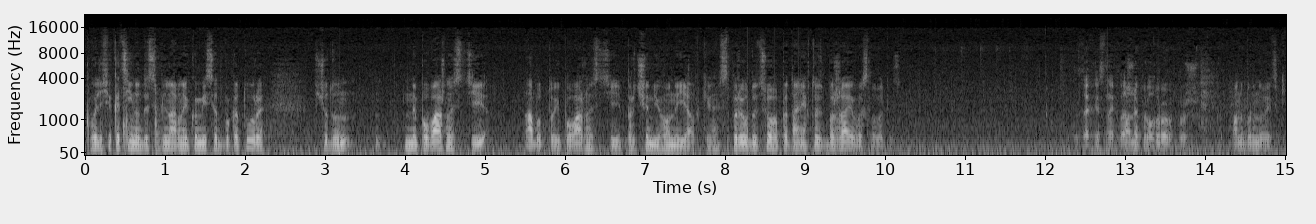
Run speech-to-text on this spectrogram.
кваліфікаційно-дисциплінарної комісії адвокатури щодо неповажності або тої поважності причин його неявки. З приводу цього питання хтось бажає висловитися? Захисник Пане прокурор, прошу. Пане Бруновицький.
